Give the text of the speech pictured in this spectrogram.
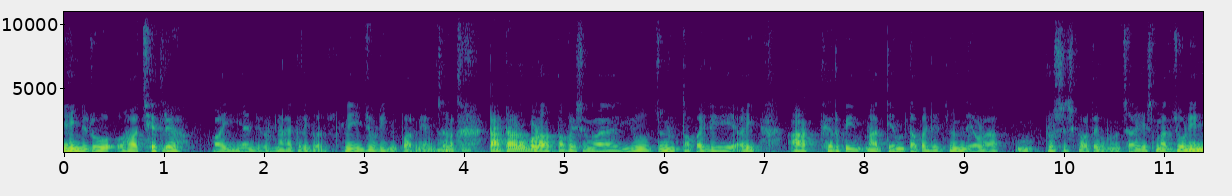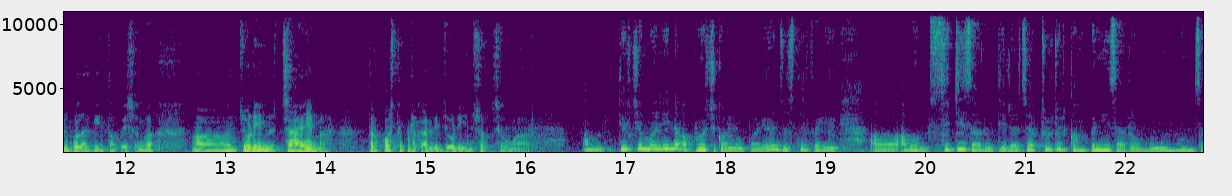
यहीँनिर क्षेत्रीय है यहाँनिर नागरिकहरू नै जोडिनु पर्ने हुन्छ र टाटाडोबाट तपाईँसँग यो जुन तपाईँले है आर्ट थेरापी माध्यम तपाईँले जुन एउटा प्रोसेस गर्दै हुनुहुन्छ यसमा जोडिनुको लागि तपाईँसँग जोडिनु चाहेमा तर कस्तो प्रकारले जोडिनु सक्छ उहाँहरू? त्यो चाहिँ मैले नै अप्रोच गर्नु पऱ्यो जस्तै फेरि अब सिटिजहरूतिर चाहिँ ठुल्ठुलो कम्पनीजहरू हुनुहुन्छ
